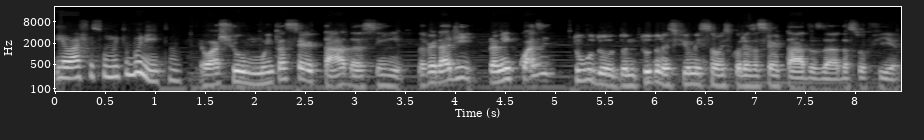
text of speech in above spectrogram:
E eu acho isso muito bonito. Eu acho muito acertada, assim. Na verdade, para mim, quase tudo, tudo nesse filme são escolhas acertadas da, da Sofia.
